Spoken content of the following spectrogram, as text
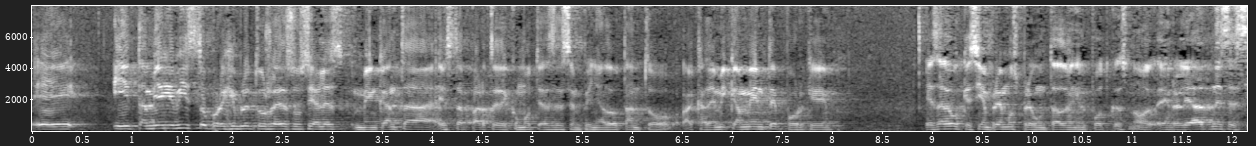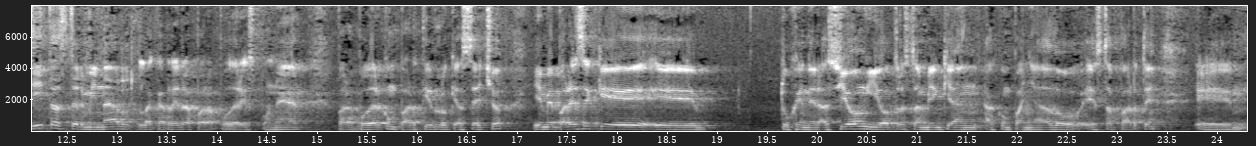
Eh, y también he visto, por ejemplo, en tus redes sociales, me encanta esta parte de cómo te has desempeñado tanto académicamente, porque es algo que siempre hemos preguntado en el podcast, ¿no? En realidad necesitas terminar la carrera para poder exponer, para poder compartir lo que has hecho. Y me parece que eh, tu generación y otras también que han acompañado esta parte, eh,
